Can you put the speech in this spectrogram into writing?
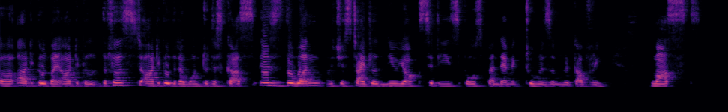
uh, article by article, the first article that I want to discuss is the one which is titled New York City's Post Pandemic Tourism Recovery Masks,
